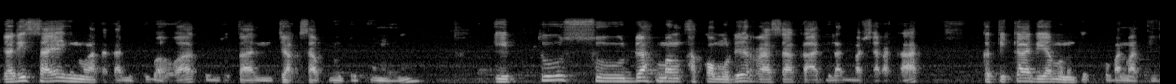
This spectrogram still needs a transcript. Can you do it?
Jadi saya ingin mengatakan itu bahwa tuntutan jaksa penuntut umum itu sudah mengakomodir rasa keadilan masyarakat ketika dia menuntut hukuman mati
